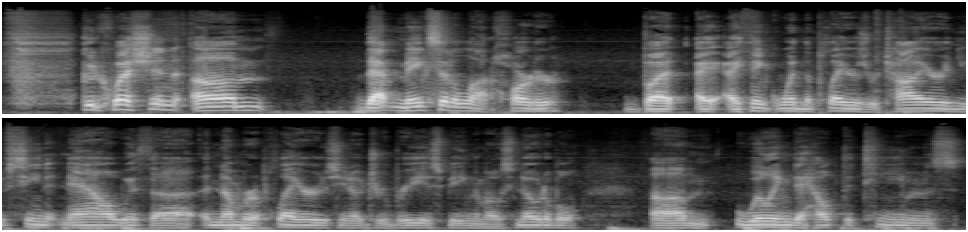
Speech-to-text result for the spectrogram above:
Good question. Um, that makes it a lot harder. But I, I, think when the players retire, and you've seen it now with uh, a number of players, you know, Drew Brees being the most notable, um, willing to help the teams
